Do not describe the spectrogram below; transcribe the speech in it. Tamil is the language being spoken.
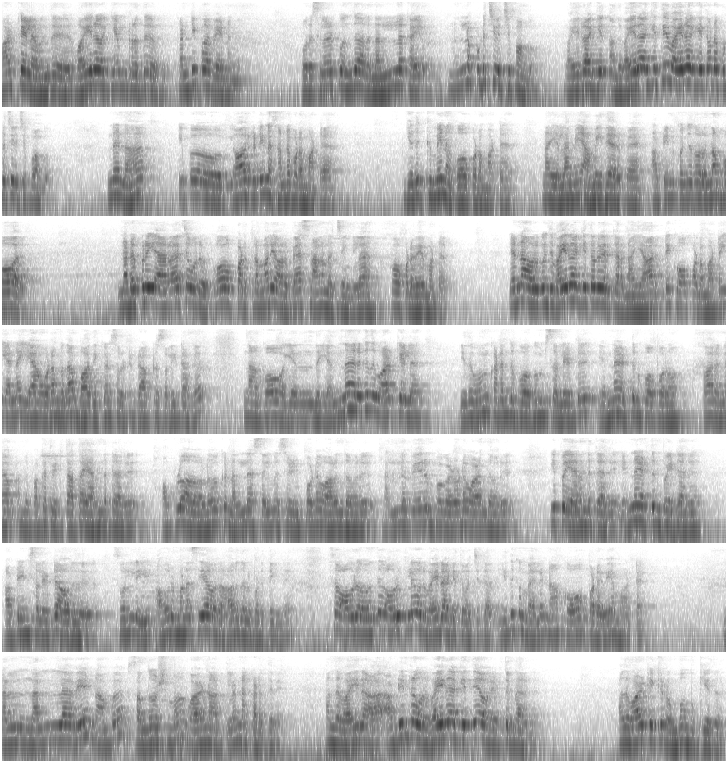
வாழ்க்கையில் வந்து வைராக்கியம்ன்றது கண்டிப்பாக வேணுங்க. ஒரு சிலருக்கு வந்து அதை நல்ல கை நல்லா பிடிச்சி வச்சுப்பாங்க. வைராக்கிய அந்த வைராக்கியத்தையே வைராக்கியத்தோடு பிடிச்சி வச்சுப்பாங்க. என்னென்னா இப்போ யாருக்கிட்டையும் நான் சண்டை போட மாட்டேன். எதுக்குமே நான் கோவப்பட மாட்டேன். நான் எல்லாமே அமைதியாக இருப்பேன் அப்படின்னு கொஞ்சம் தூரம் தான் போவார். நடுப்புற யாராச்சும் ஒரு கோவப்படுத்துகிற மாதிரி அவர் பேசுனாங்கன்னு வச்சிங்களேன் கோவப்படவே மாட்டார். ஏன்னா அவர் கொஞ்சம் வைராக்கியத்தோடு இருக்கார். நான் யாருக்கிட்டே கோவப்பட மாட்டேன் ஏன்னா என் உடம்பு தான் பாதிக்குன்னு சொல்லிட்டு டாக்டர் சொல்லிட்டாங்க. நான் கோவம் எந்த என்ன இருக்குது வாழ்க்கையில்? இதுவும் கடந்து போகும் சொல்லிட்டு என்ன எடுத்துன்னு போக போகிறோம் பாருங்கள் அந்த பக்கத்து வீட்டு தாத்தா இறந்துட்டாரு. அவ்வளோ அளவுக்கு நல்ல செல்வ செழிப்போடு வாழ்ந்தவர். நல்ல பேரும் புகழோடு வாழ்ந்தவர். இப்போ இறந்துட்டாரு. என்ன எடுத்துன்னு போயிட்டாரு? அப்படின்னு சொல்லிட்டு அவர் சொல்லி அவர் மனசையே அவர் ஆறுதல் படுத்திக்கின்னு ஸோ அவரை வந்து அவருக்குள்ளே ஒரு வைராக்கியத்தை வச்சுட்டார். இதுக்கு மேலே நான் கோவப்படவே மாட்டேன். நல் நல்லாவே நாம் சந்தோஷமாக வாழ்நாட்களை நான் கடத்துவேன். அந்த வைரா அப்படின்ற ஒரு வைராக்கியத்தை அவர் எடுத்துக்கினாருங்க. அது வாழ்க்கைக்கு ரொம்ப முக்கியது.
